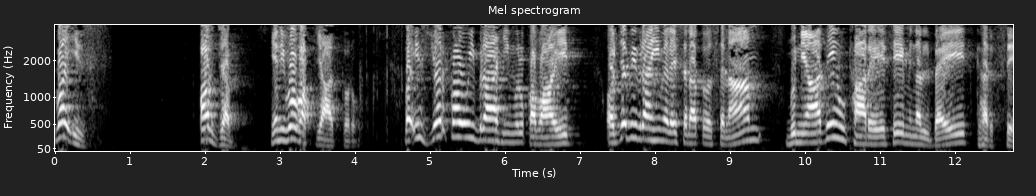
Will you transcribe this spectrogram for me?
وہ از اور جب یعنی وہ وقت یاد کرو وہ اس جرف ابراہیم القواعد اور جب ابراہیم علیہ السلاۃ والسلام بنیادیں اٹھا رہے تھے من البیت گھر سے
